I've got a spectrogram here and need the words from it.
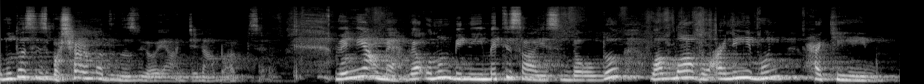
Bunu da siz başarmadınız diyor yani Cenab-ı Hak bize. Ve ni'me ve onun bir nimeti sayesinde oldu. Vallahu alimun hakim.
